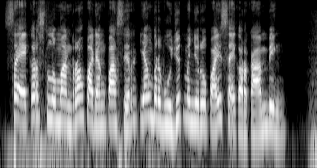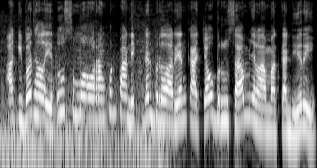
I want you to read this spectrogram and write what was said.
seekor siluman roh padang pasir yang berwujud menyerupai seekor kambing. Akibat hal itu, semua orang pun panik dan berlarian kacau berusaha menyelamatkan diri.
